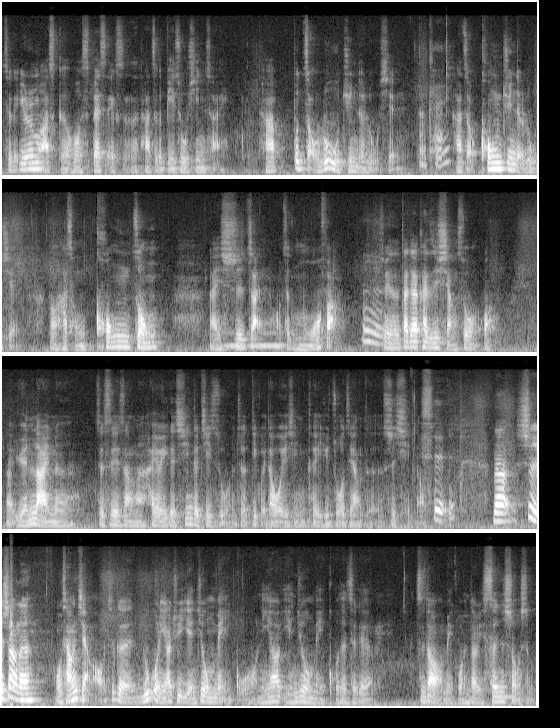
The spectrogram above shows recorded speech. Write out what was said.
这个 Elon Musk 或 SpaceX 呢，它这个别出心裁，它不走陆军的路线，OK，它走空军的路线，然后它从空中来施展哦这个魔法。嗯，所以呢，大家开始去想说，哦，那原来呢，这世界上呢还有一个新的技术，就低轨道卫星可以去做这样的事情哦。是。那事实上呢，我常讲哦，这个如果你要去研究美国，你要研究美国的这个。知道美国人到底深受什么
